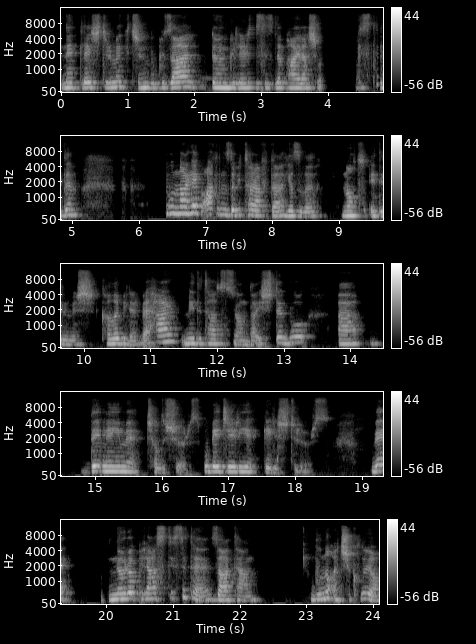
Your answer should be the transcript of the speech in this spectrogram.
netleştirmek için bu güzel döngüleri sizle paylaşmak istedim. Bunlar hep aklınızda bir tarafta yazılı not edilmiş kalabilir ve her meditasyonda işte bu e, deneyimi çalışıyoruz. Bu beceriyi geliştiriyoruz. Ve nöroplastisite zaten bunu açıklıyor.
